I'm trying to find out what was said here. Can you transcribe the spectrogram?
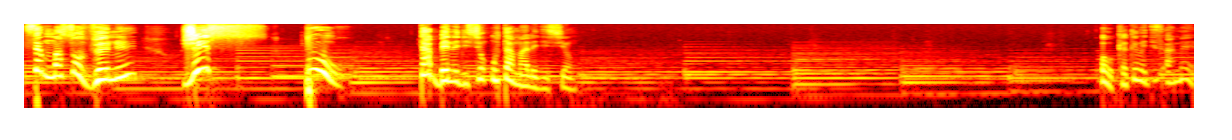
Ces moments sont venus juste pour ta bénédiction ou ta malédiction. Oh, quelqu'un me dit Amen.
